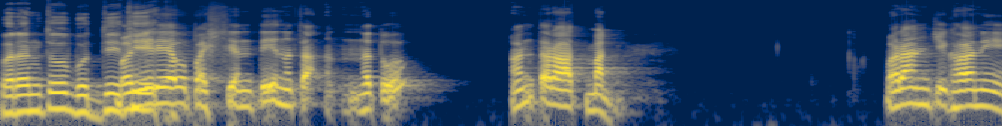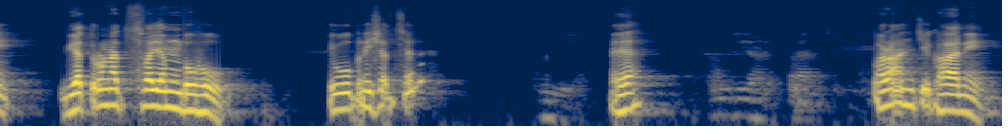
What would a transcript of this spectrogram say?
પરંતુ બુદ્ધિ બહિરેવ પશ્યંતી નતો અંતરાત્મન. પરાંચિખાની વ્યતૃણત સ્વયંભુ. એવું ઉપનિષદ છે ને? હે? પરાંચિખાની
